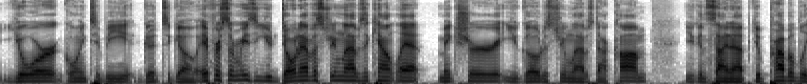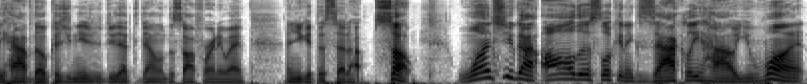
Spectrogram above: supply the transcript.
you're going to be good to go. If for some reason you don't have a Streamlabs account yet, make sure you go to streamlabs.com you can sign up. You'll probably have though because you needed to do that to download the software anyway, and you get this set up. So once you got all this looking exactly how you want,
